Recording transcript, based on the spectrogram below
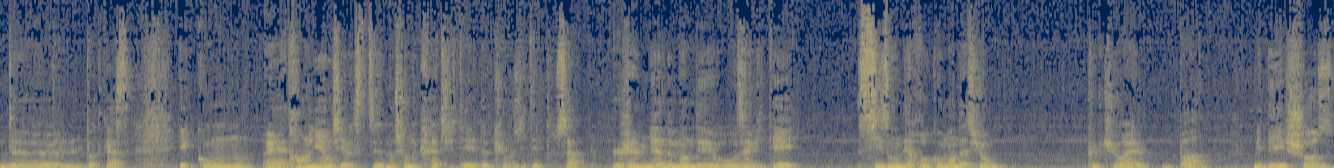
de le podcast et qu'on et être en lien aussi avec cette notion de créativité, de curiosité, tout ça, j'aime bien demander aux invités s'ils ont des recommandations culturelles ou pas, mais des choses,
